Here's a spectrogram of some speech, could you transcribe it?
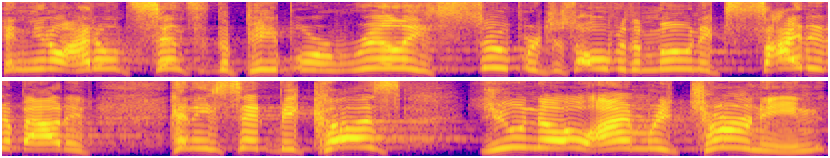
And you know, I don't sense that the people are really super just over the moon excited about it. And he said because you know I'm returning,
